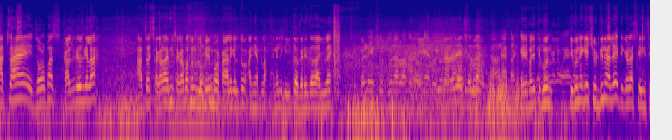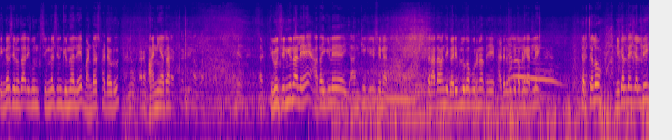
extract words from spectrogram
आजचा आहे जवळपास कालचा दिवस गेला. आजचा सकाळ आम्ही सकाळपासून लोकेशन पाहायला गेलतो आणि आपला फायनली इथं गणेश दादा आलेला आहे. इकडे एक शूट घेऊन आलो आम्ही ते म्हणजे तिकून तिकून एक शूट घेऊन आले. तिकडला सिंगल सीन होता. तिकून सिंगल सीन घेऊन आले भंडास फाट्यावरून. आणि आता तिकून सीन घेऊन आले. आता इकडे आणखी इकडे सीन आहेत तर आता म्हणजे गरीब लोक पूर्ण हे फाटेल कुठे कपडे घातले. तर चलो निकलते हैं जल्दी.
